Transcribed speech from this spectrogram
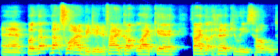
Uh, but that, that's what I'd be doing if I got like a if I got Hercules hold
